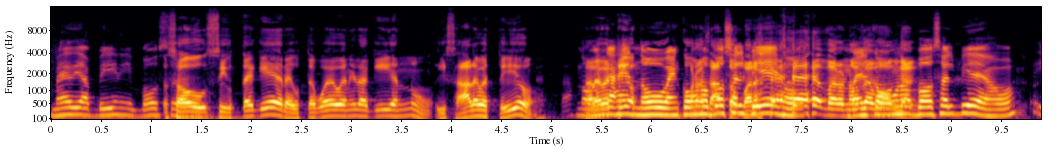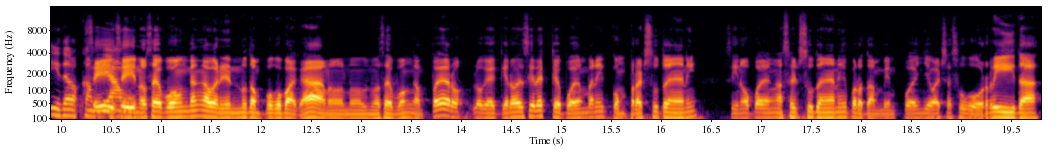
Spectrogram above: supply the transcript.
Medias, beanie, boxer. So, si usted quiere, usted puede venir aquí en nu y sale vestido. No Sale vengas vestido. en no, ven con Pero unos exacto, viejos. pero no ven se con pongan. unos boxers viejos y te los Sí, cambiamos. sí, no se pongan a venir nu tampoco para acá, no, no, no se pongan. Pero lo que quiero decir es que pueden venir a comprar su tenis, si no pueden hacer su tenis, pero también pueden llevarse su gorrita,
